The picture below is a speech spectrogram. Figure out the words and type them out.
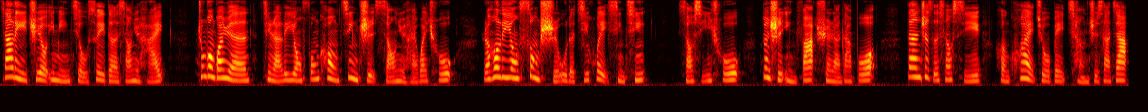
家里只有一名九岁的小女孩。中共官员竟然利用风控禁止小女孩外出，然后利用送食物的机会性侵。消息一出，顿时引发轩然大波。但这则消息很快就被强制下架。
